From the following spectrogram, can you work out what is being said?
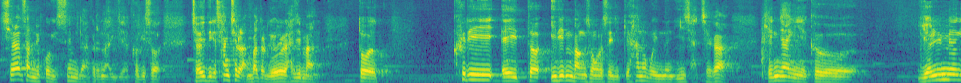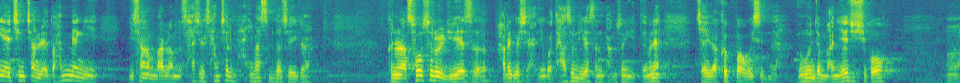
싫어하는 사람들이 꼭 있습니다. 그러나 이제 거기서 저희들이 상처를 안 받을 노력을 하지만 또 크리에이터 1인 방송으로서 이렇게 하고 있는 이 자체가 굉장히 그 10명의 칭찬을 해도 한 명이 이상한 말을 하면 사실 상처를 많이 받습니다. 저희가. 그러나 소수를 위해서 하는 것이 아니고 다수를 위해서 하는 방송이기 때문에 저희가 극복하고 있습니다. 응원 좀 많이 해주시고 어,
